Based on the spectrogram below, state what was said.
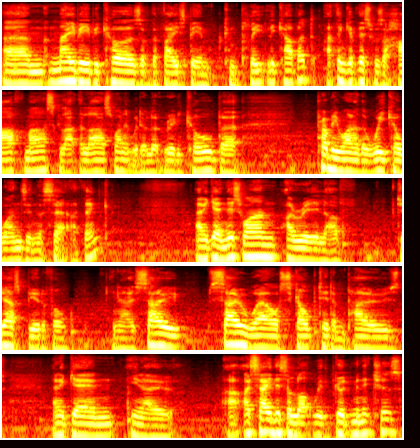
um, maybe because of the face being completely covered. I think if this was a half mask like the last one it would have looked really cool but probably one of the weaker ones in the set i think and again, this one I really love. Just beautiful. You know, so so well sculpted and posed. And again, you know, I say this a lot with good miniatures,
